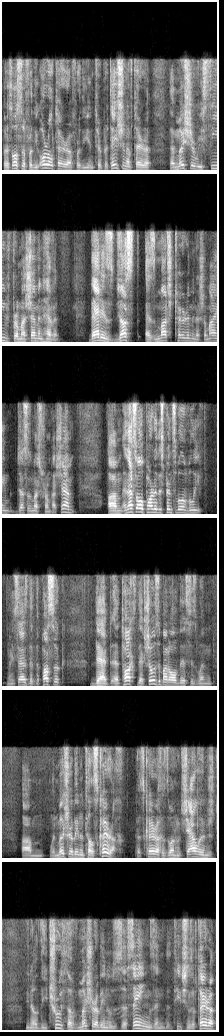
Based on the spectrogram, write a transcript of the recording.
but it's also for the oral Torah, for the interpretation of Torah that Moshe received from Hashem in heaven. That is just as much Torah min Hashemayim, just as much from Hashem. Um, and that's all part of this principle of belief. And he says that the pasuk that uh, talks, that shows about all this is when um, when Moshe Rabbeinu tells Korach, because Korach is the one who challenged, you know, the truth of Moshe Rabbeinu's uh, sayings and the teachings of Torah.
